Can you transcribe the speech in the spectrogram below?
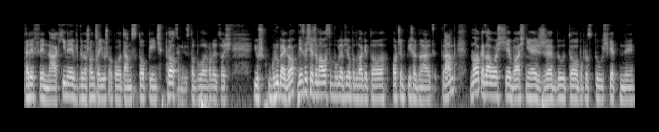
taryfy na Chiny wynoszące już około tam 105%, więc to było naprawdę coś już grubego, więc myślę, że mało osób w ogóle wzięło pod uwagę to, o czym pisze Donald Trump. No okazało się właśnie, że był to po prostu świetny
